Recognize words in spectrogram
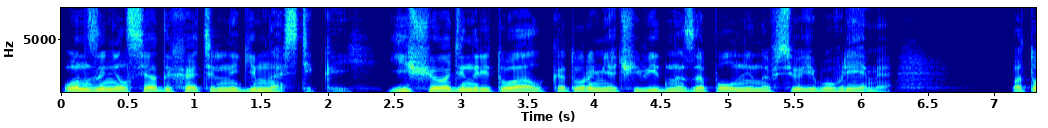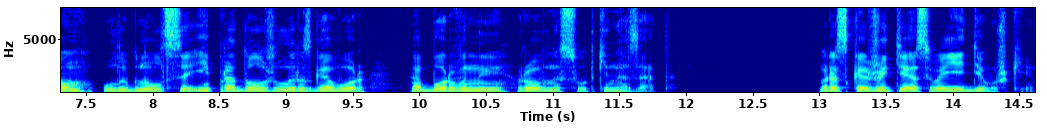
Он занялся дыхательной гимнастикой еще один ритуал, которыми, очевидно, заполнено все его время. Потом улыбнулся и продолжил разговор, оборванный ровно сутки назад. «Расскажите о своей девушке».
